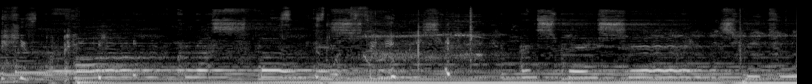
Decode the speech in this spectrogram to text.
He's not. He was singing. and spaces between.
